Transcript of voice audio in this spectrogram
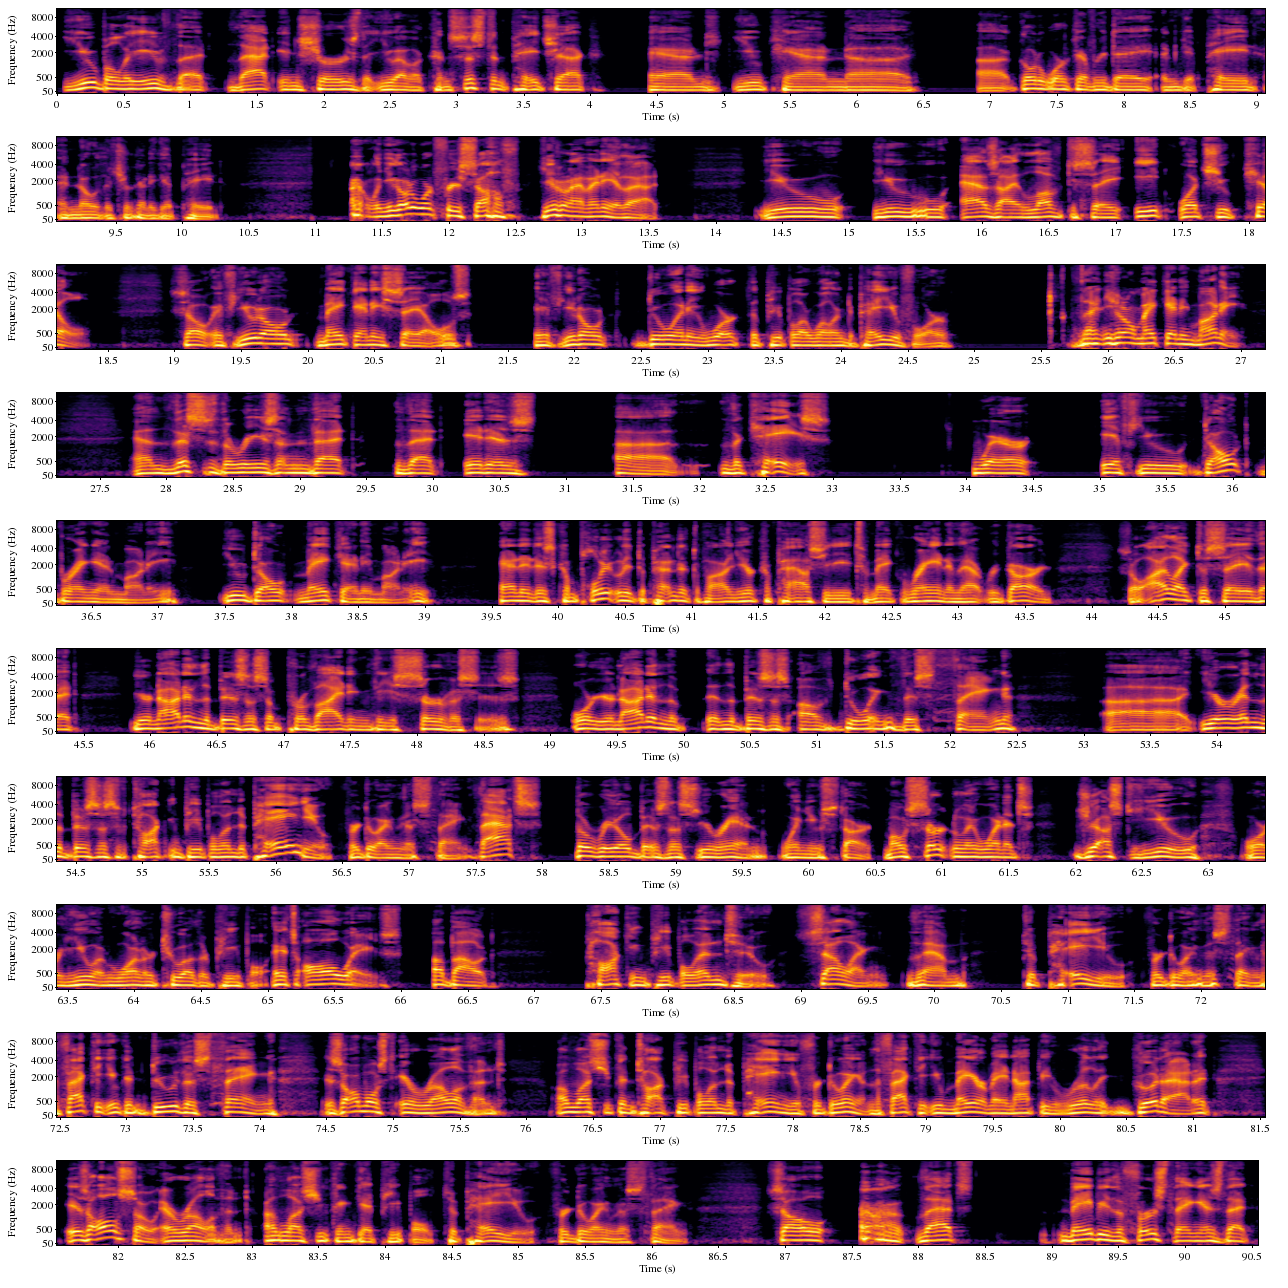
you believe that that ensures that you have a consistent paycheck and you can uh, uh, go to work every day and get paid and know that you're going to get paid. when you go to work for yourself, you don't have any of that. You, you, as I love to say, eat what you kill. So if you don't make any sales if you don't do any work that people are willing to pay you for, then you don't make any money. And this is the reason that that it is uh, the case where if you don't bring in money, you don't make any money. And it is completely dependent upon your capacity to make rain in that regard. So I like to say that you're not in the business of providing these services or you're not in the, in the business of doing this thing. Uh, you're in the business of talking people into paying you for doing this thing. That's the real business you're in when you start. Most certainly when it's just you or you and one or two other people. It's always about talking people into selling them to pay you for doing this thing. The fact that you can do this thing is almost irrelevant unless you can talk people into paying you for doing it. And the fact that you may or may not be really good at it is also irrelevant unless you can get people to pay you for doing this thing. So that's maybe the first thing is that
